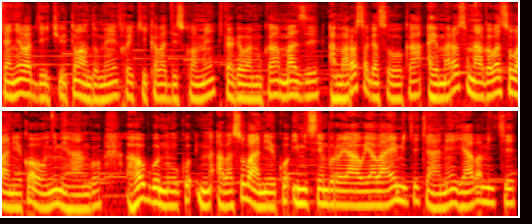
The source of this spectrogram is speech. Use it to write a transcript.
cya nyababyeyi cyitwa endometre kikaba desquame kikagabanuka maze amaraso agasohoka. Ayo maraso ntabwo aba asobanuye ko wabonye imihango ahubwo ni uko aba asobanuye ko imisemburo yawe yabaye mike cyane yaba mike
